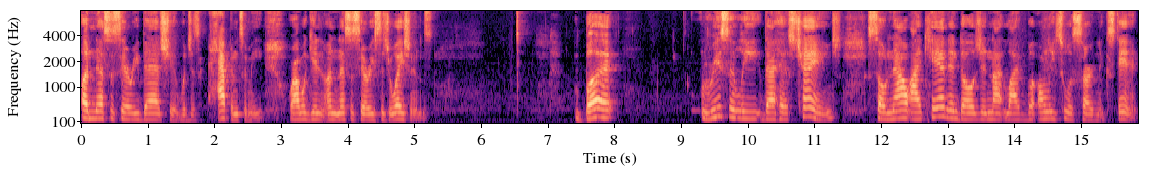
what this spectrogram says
unnecessary bad shit would just happen to me, or I would get in unnecessary situations. But recently that has changed. So now I can indulge in nightlife, but only to a certain extent.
